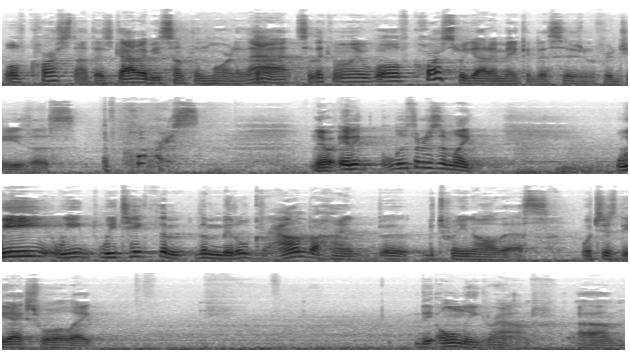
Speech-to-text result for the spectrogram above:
Well, of course not. There's got to be something more to that. So they can only, well, of course we got to make a decision for Jesus. Of course. You know, it, Lutheranism, like, we, we, we take the, the middle ground behind, between all this, which is the actual, like, the only ground. Um,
